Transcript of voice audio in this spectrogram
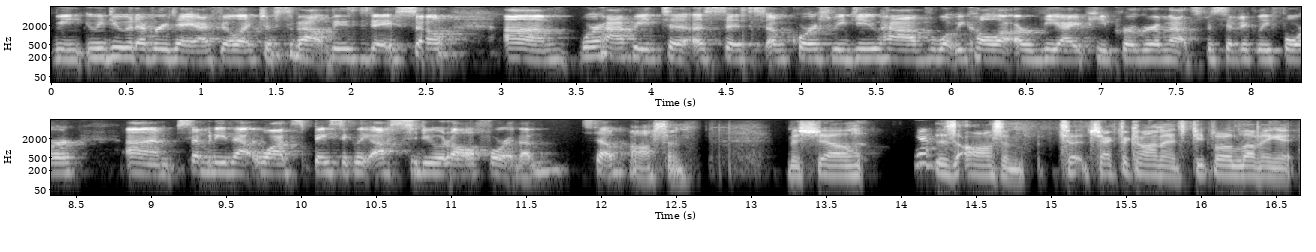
we, we do it every day. I feel like just about these days. So um, we're happy to assist. Of course, we do have what we call our VIP program that's specifically for somebody that wants basically us to do it all for them. So awesome, Michelle. Yeah. This is awesome. T- check the comments. People are loving it.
